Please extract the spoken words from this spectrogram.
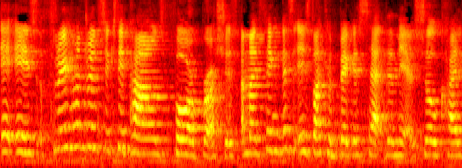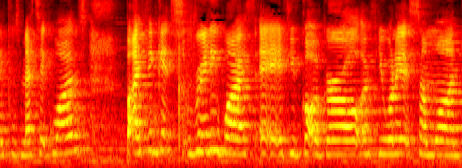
it is £360 for brushes and I think this is like a bigger set than the actual Kylie Cosmetic ones but I think it's really worth it if you've got a girl or if you want to get someone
